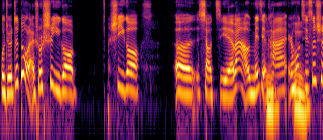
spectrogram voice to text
我觉得这对我来说是一个是一个呃小结吧，我没解开。然后嗯其次是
